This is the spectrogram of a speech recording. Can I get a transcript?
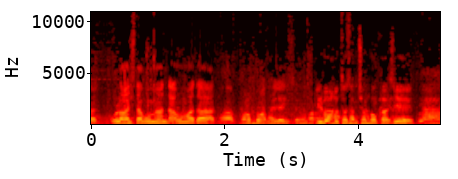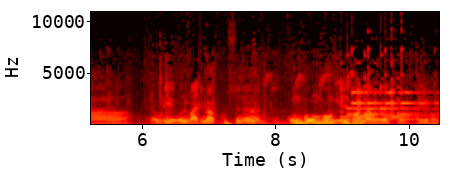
그러니까 올라가시다 보면 나무마다 다 번호표가 달려 있어요. 1번부터 3,000번까지. 자, 우리 오늘 마지막 코스는 0001번 나무가 있어요. 관리번호.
